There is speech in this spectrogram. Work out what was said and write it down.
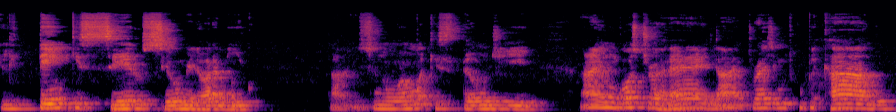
ele tem que ser o seu melhor amigo. Tá? Isso não é uma questão de ah, eu não gosto de Trailhead, ah, Trailhead é muito complicado,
